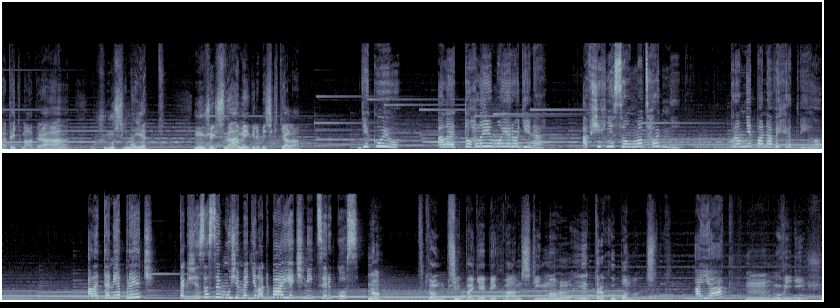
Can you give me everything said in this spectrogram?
A teď, má drahá, už musíme jet. Můžeš s námi, kdybys chtěla. Děkuju, ale tohle je moje rodina. A všichni jsou moc hodní. Kromě pana Vychrtlýho. Ale ten je pryč, takže zase můžeme dělat báječný cirkus. No, v tom případě bych vám s tím mohl i trochu pomoct. A jak? Hm, uvidíš.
